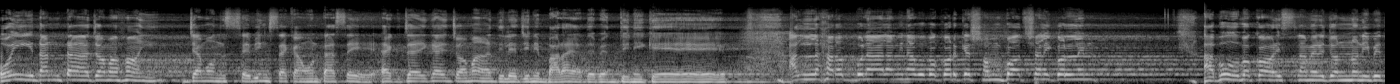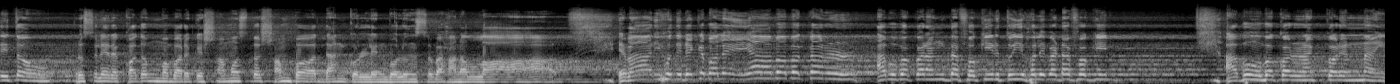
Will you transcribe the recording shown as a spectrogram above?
ওই দানটা জমা হয় যেমন সেভিংস অ্যাকাউন্ট আছে, এক জায়গায় জমা দিলে যিনি বাড়ায়া দেবেন তিনি কে? আল্লাহ রব্বুল আলমিন আবু বকরকে সম্পদশালী করলেন। আবু বকর ইসলামের জন্য নিবেদিত। রসুলের কদম সমস্ত সম্পদ দান করলেন বলুন সুবাহান এবার ইহুদি ডেকে বলে, "ইয়া আবু বকর আবু বকর আংতা ফকির, তুই হলি বেটা ফকির। আবু বকর রাগ করেন নাই।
